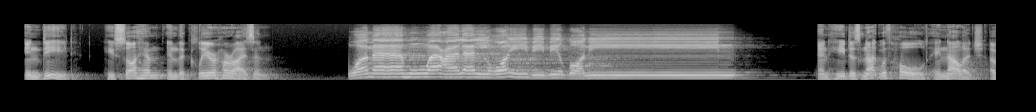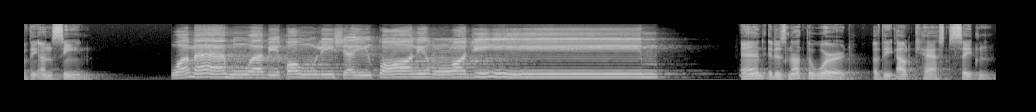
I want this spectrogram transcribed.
Indeed, he saw him in the clear horizon, وما هو على الغيب بضنين and he does not withhold a knowledge of the unseen, وما هو بقول شيطان رجيم and it is not the word of the outcast Satan.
